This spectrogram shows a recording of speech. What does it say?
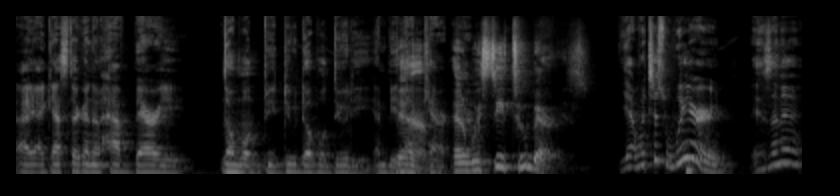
I, I guess they're gonna have Barry double do do double duty and be Mm-hmm. Yeah, that character. and we see two berries. yeah, which is weird, isn't it?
